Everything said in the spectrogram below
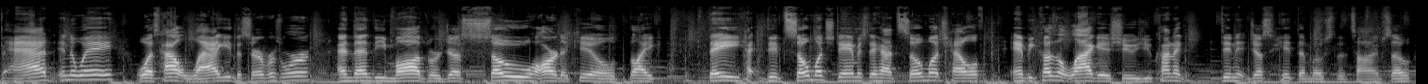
bad in a way was how laggy the servers were, and then the mobs were just so hard to kill. Like, they did so much damage, they had so much health, and because of lag issues, you kind of didn't just hit them most of the time. So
